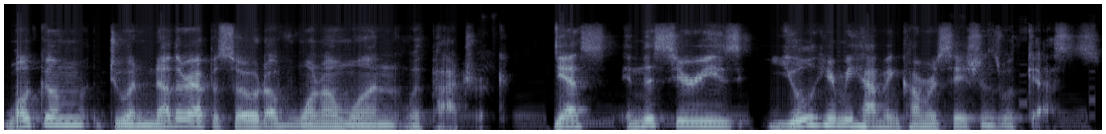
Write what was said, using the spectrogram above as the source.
Welcome to another episode of One on One with Patrick. Yes, in this series, you'll hear me having conversations with guests,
